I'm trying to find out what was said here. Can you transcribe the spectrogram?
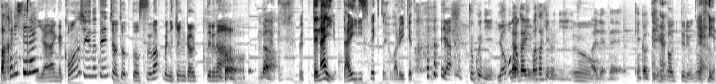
バカにしてない？いやなんか今週の店長ちょっとスマップに喧嘩売ってるなうんなあ、売ってないよ。大リスペクトよ、悪いけど。いや特にやばかったよ。中居正広に、うん。あれだよね、喧嘩売ってるよね。喧嘩売ってるよ いやねいや、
